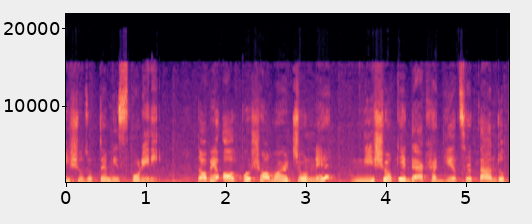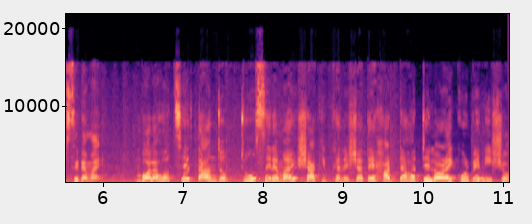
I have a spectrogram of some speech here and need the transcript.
এই সুযোগটা মিস করিনি। তবে অল্প সময়ের জন্য নিশোকে দেখা গিয়েছে তাণ্ডব সিনেমায়। বলা হচ্ছে তাণ্ডব টু সিনেমায় শাকিব খানের সাথে হাড্ডাহাড্ডি লড়াই করবে নিশো।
